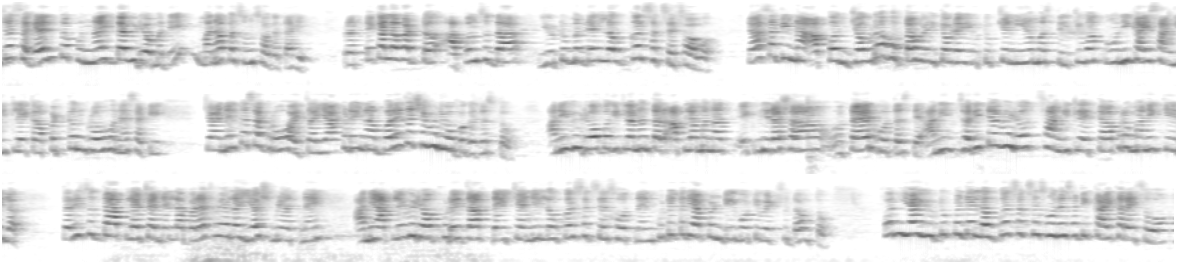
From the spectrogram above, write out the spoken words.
तुमच्या सगळ्यांचं पुन्हा एकदा व्हिडिओमध्ये मनापासून स्वागत आहे. प्रत्येकाला वाटतं आपण सुद्धा यूट्यूबमध्ये लवकर सक्सेस व्हावं. त्यासाठी ना आपण जेवढं होता होईल तेवढे यूट्यूबचे नियम असतील किंवा कोणी काही सांगितलंय का पटकन ग्रो होण्यासाठी चॅनल कसा ग्रो व्हायचा याकडे ना बरेच असे व्हिडिओ बघत असतो. आणि व्हिडिओ बघितल्यानंतर आपल्या मनात एक निराशा तयार होत असते. आणि जरी त्या व्हिडिओत सांगितले त्याप्रमाणे केलं तरीसुद्धा आपल्या चॅनलला बऱ्याच वेळेला यश मिळत नाही. आणि आपले व्हिडिओ पुढे जात नाही चॅनल लवकर सक्सेस होत नाही आणि कुठेतरी आपण डिमोटिवेट सुद्धा होतो. पण या यूट्यूबमध्ये लवकर सक्सेस होण्यासाठी काय करायचं हो?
